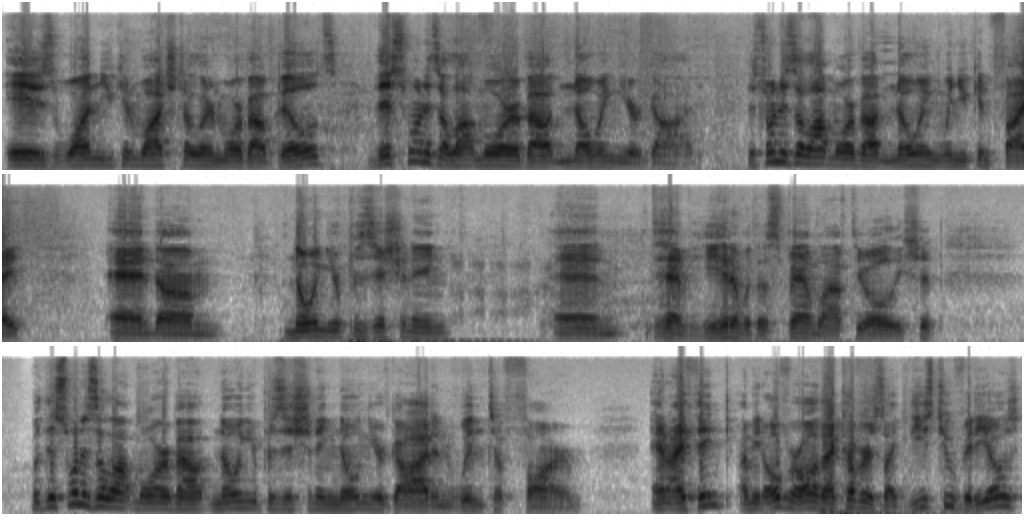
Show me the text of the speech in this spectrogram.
is one you can watch to learn more about builds. This one is a lot more about knowing your god. This one is a lot more about knowing when you can fight and um, knowing your positioning and damn, he hit him with a spam laugh too. Holy shit. But this one is a lot more about knowing your positioning, knowing your god, and when to farm. And I think, I mean, overall, that covers like these two videos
